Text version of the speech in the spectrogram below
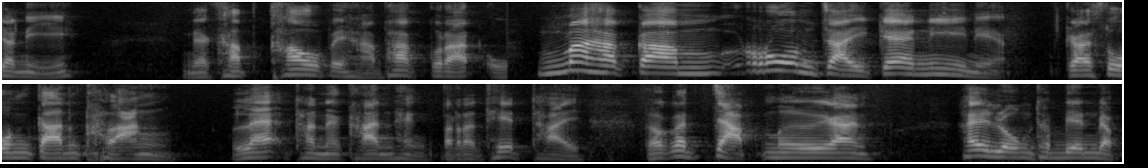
ย่าหนีนะครับเข้าไปหาภาครัฐมหกรรมร่วมใจแก้หนี้เนี่ยกระทรวงการคลังและธนาคารแห่งประเทศไทยเขาก็จับมือกันให้ลงทะเบียนแบบ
